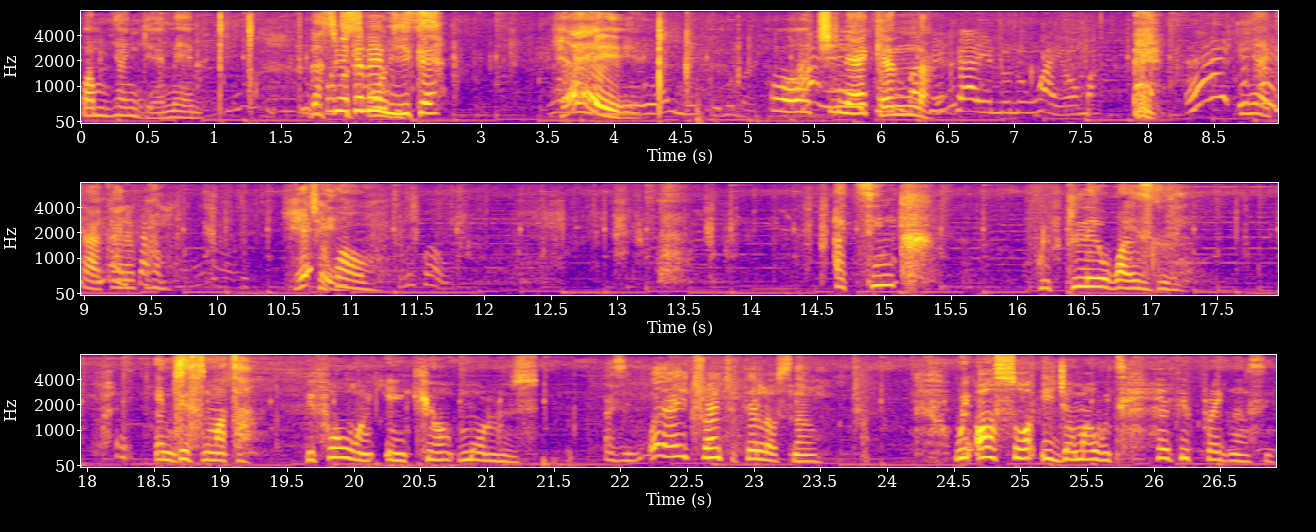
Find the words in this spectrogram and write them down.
Nna m ihe m ga-eme eme. Gasiwe kene na ike. Hey! Oh, Chineke nna. Ihe ka akarịkwa m. Chekwa o. I think we play wisely in this matter before we incur more lose. As in, what are you trying to tell us now? We all saw Ijoma with heavy pregnancy.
